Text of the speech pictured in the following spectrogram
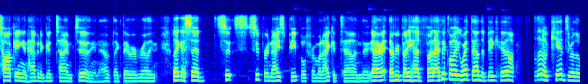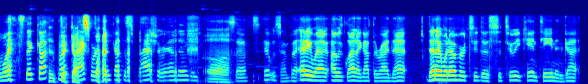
talking and having a good time too. You know, like they were really, like I said, su- super nice people from what I could tell, and they, everybody had fun. I think when we went down the big hill, little kids were the ones that got That went got backwards splashed. and got the splash around them. And Uh, so it was. But anyway, I was glad I got to ride that. Then I went over to the Satu'li Canteen and got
